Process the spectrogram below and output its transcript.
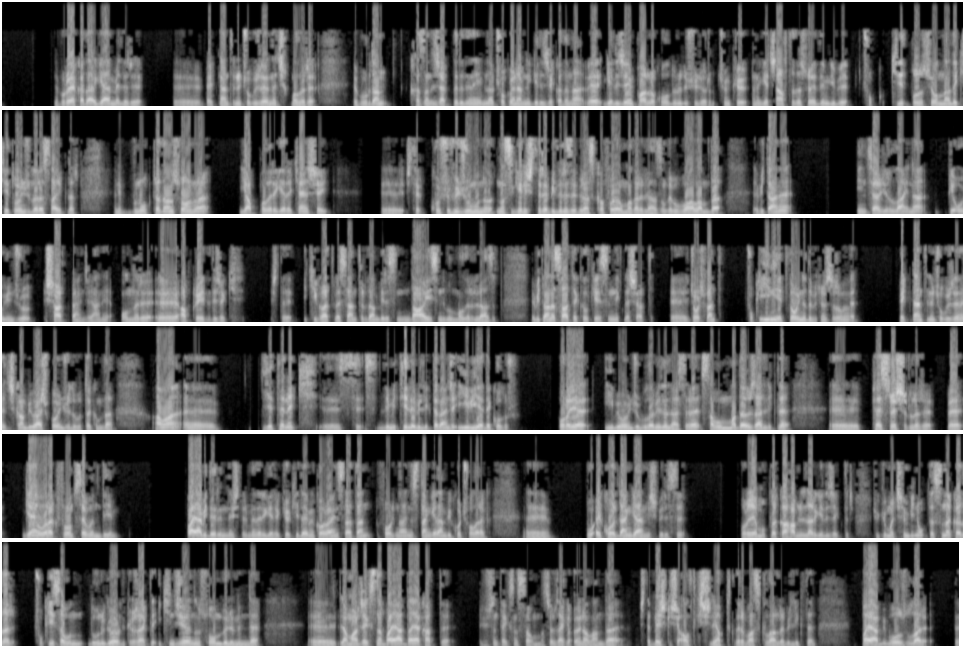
Buraya kadar gelmeleri, e, beklentinin çok üzerine çıkmaları ve buradan kazanacakları deneyimler çok önemli gelecek adına ve geleceğin parlak olduğunu düşünüyorum. Çünkü hani geçen hafta da söylediğim gibi çok kilit pozisyonlarda kilit oyunculara sahipler. Hani bu noktadan sonra yapmaları gereken şey e, işte koşu hücumunu nasıl geliştirebiliriz biraz kafa yormaları lazım ve bu bağlamda e, bir tane interior line'a bir oyuncu şart bence yani onları e, upgrade edecek işte iki guard ve center'dan birisinin daha iyisini bulmaları lazım. Ve bir tane sağ tackle kesinlikle şart. E, George Fent çok iyi niyetli oynadı bütün sezon ve beklentinin çok üzerine çıkan bir başka oyuncuydu bu takımda. Ama e, yetenek e, limitiyle birlikte bence iyi bir yedek olur. Oraya iyi bir oyuncu bulabilirlerse ve savunmada özellikle e, pass rusher'ları ve genel olarak front seven diyeyim bayağı bir derinleştirmeleri gerekiyor ki Demico Ryan zaten 49ers'tan gelen bir koç olarak e, bu ekolden gelmiş birisi. Oraya mutlaka hamleler gelecektir. Çünkü maçın bir noktasına kadar çok iyi savunduğunu gördük. Özellikle ikinci yarının son bölümünde e, Lamar Jackson'a bayağı dayak attı Houston Texans savunması. Özellikle ön alanda işte 5 kişi 6 kişili yaptıkları baskılarla birlikte bayağı bir bozdular e,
